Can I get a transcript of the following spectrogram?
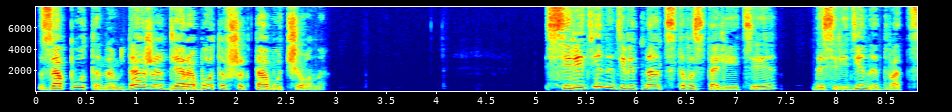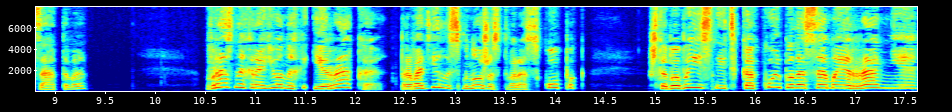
запутанным даже для работавших там ученых. С середины XIX столетия до середины XX в разных районах Ирака проводилось множество раскопок, чтобы выяснить, какой была самая ранняя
